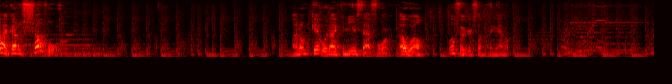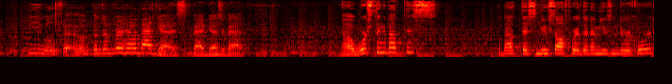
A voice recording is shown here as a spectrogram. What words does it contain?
Oh, I got a shovel. I don't get what I can use that for. Oh well, we'll figure something out. We will fi- uh, uh, uh, bad guys. Bad guys are bad. Uh, worst thing about this, about this new software that I'm using to record,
